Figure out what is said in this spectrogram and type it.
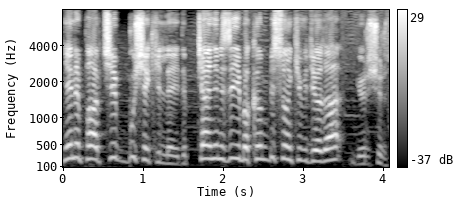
yeni PUBG bu şekildeydi. Kendinize iyi bakın. Bir sonraki videoda görüşürüz.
